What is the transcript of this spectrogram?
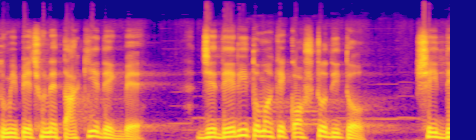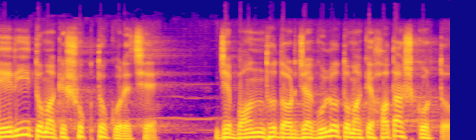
তুমি পেছনে তাকিয়ে দেখবে, যে দেরি তোমাকে কষ্ট দিত, সেই দেরি তোমাকে শক্ত করেছে। যে বন্ধ দরজাগুলো তোমাকে হতাশ করত,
